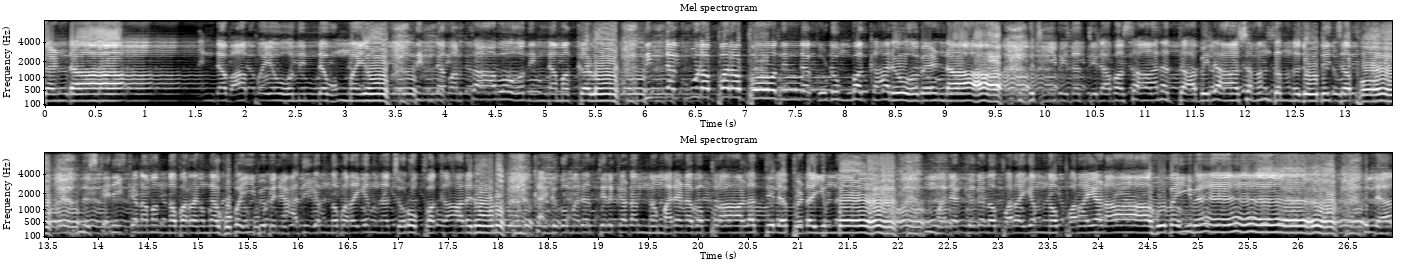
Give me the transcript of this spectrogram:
വേണ്ട. നിന്റെ വാപ്പയോ നിന്റെ ഉമ്മയോ നിന്റെ ഭർത്താവോ നിന്റെ മക്കളോ നിന്റെ കൂടപ്പറപ്പോ നിന്റെ കുടുംബക്കാരോ വേണ്ട. ജീവിതത്തിൽ അവസാനത്തെ അഭിലാഷം എന്തെന്ന് ചോദിച്ചപ്പോ നിസ്കരിക്കണമെന്ന് പറഞ്ഞ ഹുബൈബിന് അധികം പറയുന്ന ചെറുപ്പക്കാരനോട് കഴുകുമരത്തിൽ കടന്ന് മരണവപ്രാളത്തിൽ പിടയുമ്പോ മരക്കുകൾ പറയുന്നു പറയടാ ഹുബൈബേ ലാ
